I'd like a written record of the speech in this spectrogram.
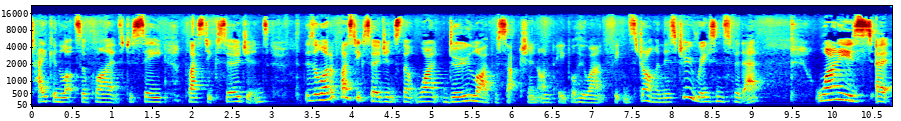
taken lots of clients to see plastic surgeons, there's a lot of plastic surgeons that won't do liposuction on people who aren't fit and strong, and there's two reasons for that. One is uh,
